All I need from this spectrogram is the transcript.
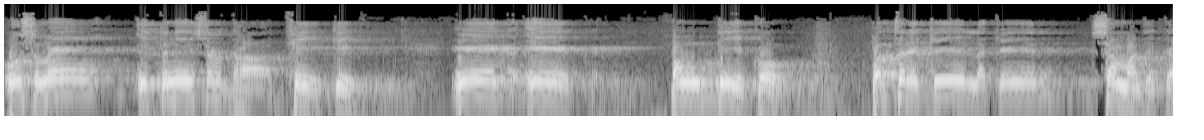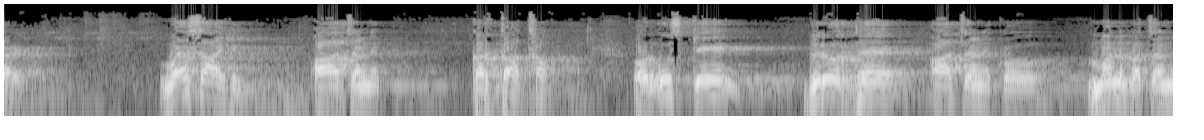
उसमें इतनी श्रद्धा थी कि एक एक पंक्ति को पत्थर की लकीर समझकर वैसा ही आचरण करता था और उसके विरुद्ध आचरण को मन वचन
